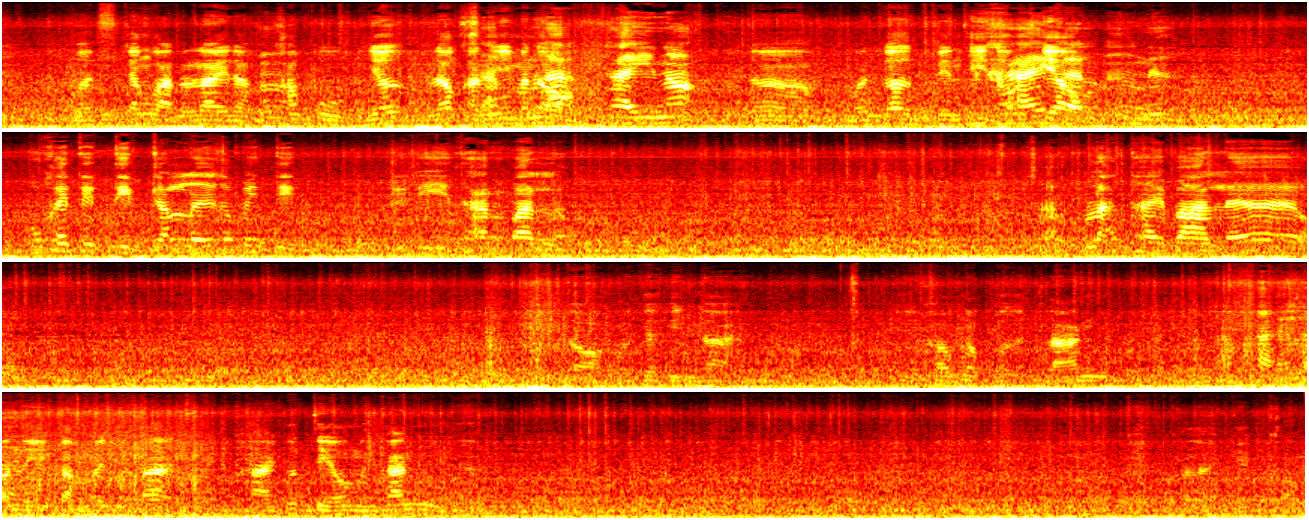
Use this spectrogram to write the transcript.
เหมือนจังหวัดอะไรนะอืม เขาปลูกเยอะ แล้วคันนี้มันอซาอกกุระไทยเนาะเออมันก็เป็นที่ท่องคล้ายเที่ยว กันเออเนี่ยปลูกให้ติดติดๆกันเลยก็ไม่ติดดีๆทางบ้านเราซากุระไทยบานแล้ว ดอกมันจะกินได้ที่เขามาเปิดร้าน ขายอะ ตอน ไร นี้กลับมาอยู่บ้าน ขายก๋วยเตี๋ยวเหมือนกันอะไรเก็บของ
